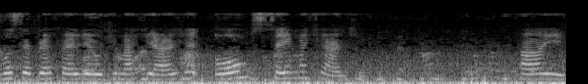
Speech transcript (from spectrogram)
Você prefere eu de maquiagem ou sem maquiagem? Fala aí.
